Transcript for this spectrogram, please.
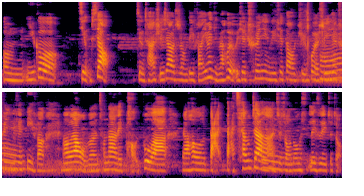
嗯，一个警校、警察学校这种地方，因为里面会有一些 training 的一些道具，或者是一些 training 的一些地方，然后让我们从那里跑步啊，然后打打枪战啊这种东西，类似于这种。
